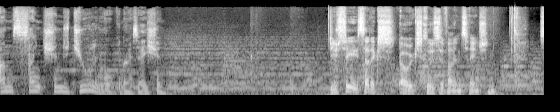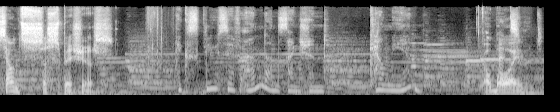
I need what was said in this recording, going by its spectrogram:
unsanctioned dueling organization. Do you see? It said ex oh, exclusive unsanctioned. Sounds suspicious. Exclusive and unsanctioned. Count me in. Oh boy. Excellent.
